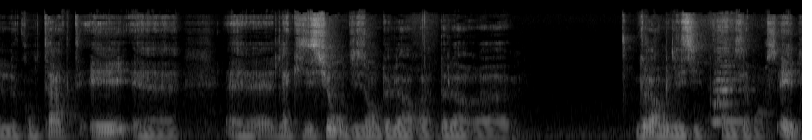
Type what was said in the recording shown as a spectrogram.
le contact et euh, l'acquisition, disons, de leur, de leur, de leur millésime quand ils avancent. Et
